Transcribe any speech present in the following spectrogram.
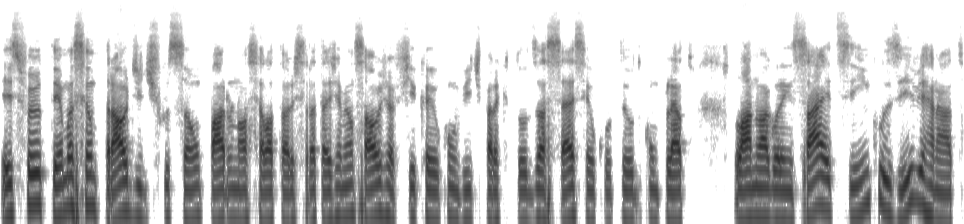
esse foi o tema central de discussão para o nosso relatório Estratégia Mensal. Já fica aí o convite para que todos acessem o conteúdo completo lá no Agora Insights. E, inclusive, Renato,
